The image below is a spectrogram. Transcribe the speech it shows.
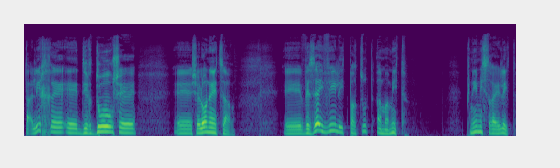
תהליך אה, דרדור ש, שלא נעצר. וזה הביא להתפרצות עממית, פנים-ישראלית,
